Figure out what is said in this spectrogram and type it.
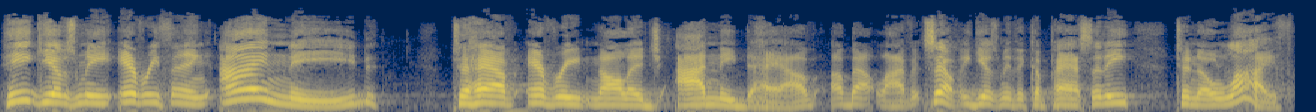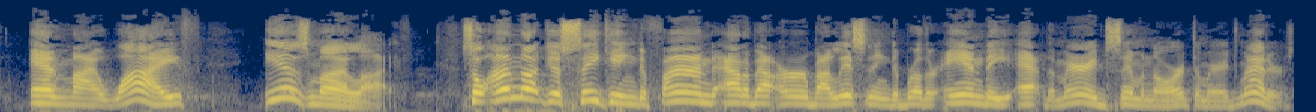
he gives me everything I need to have every knowledge I need to have about life itself. He gives me the capacity to know life. And my wife is my life. So I'm not just seeking to find out about her by listening to Brother Andy at the marriage seminar at the Marriage Matters.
